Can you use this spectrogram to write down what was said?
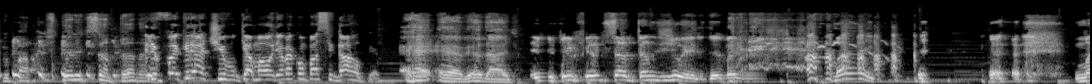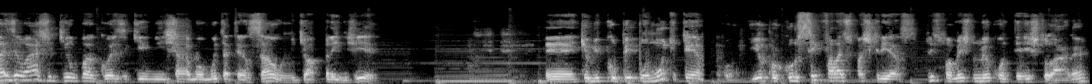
Foi parar em Feira de Santana. né? Ele foi criativo, que a maioria vai comprar cigarro, Pedro. É, é verdade. Ele foi em Feira de Santana de joelho. Mas, mas eu acho que uma coisa que me chamou muita atenção e que eu aprendi é que eu me culpei por muito tempo e eu procuro sempre falar isso para as crianças, principalmente no meu contexto lá, né?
